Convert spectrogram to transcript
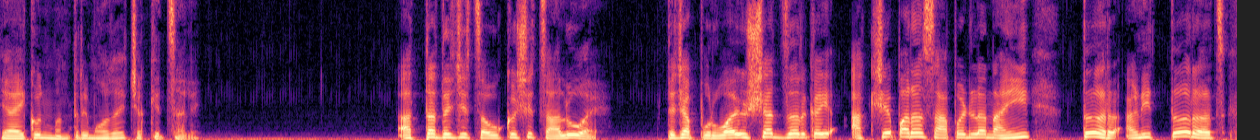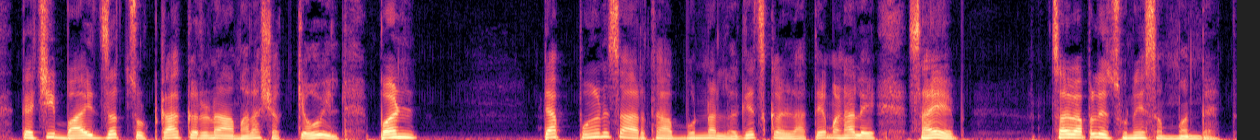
हे ऐकून मंत्री महोदय चकित झाले. आत्ता त्याची चौकशी चालू आहे. त्याच्या पूर्वायुष्यात जर काही आक्षेपार्ह सापडलं नाही तर आणि तरच त्याची बायजत सुटका करणं आम्हाला शक्य होईल. पण त्या पणचा अर्थ अब्बूंना लगेच कळला. ते म्हणाले साहेब साहेब आपले जुने संबंध आहेत.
